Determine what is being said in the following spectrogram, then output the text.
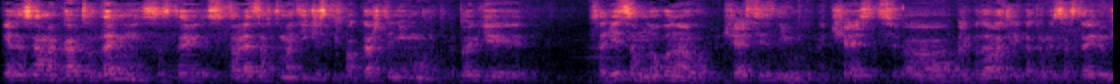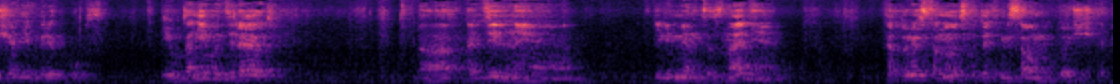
Эта самая карта знаний составляться автоматически пока что не может. В итоге садится много народу, часть из Ньютона, часть э, преподавателей, которые составили учебник перед курсом. И вот они выделяют отдельные элементы знания, которые становятся вот этими самыми точечками.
